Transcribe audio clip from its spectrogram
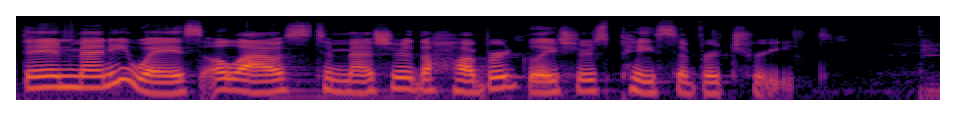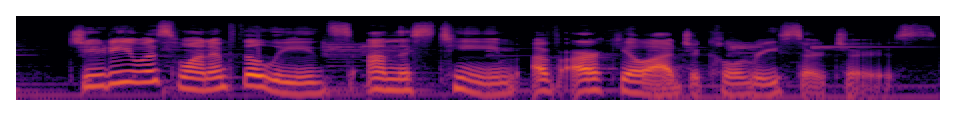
They, in many ways, allow us to measure the Hubbard Glacier's pace of retreat. Judy was one of the leads on this team of archaeological researchers.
